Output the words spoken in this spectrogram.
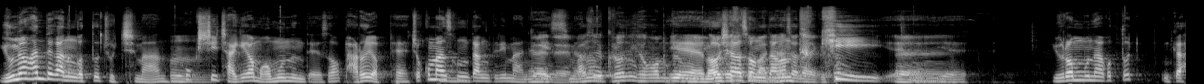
유명한 데 가는 것도 좋지만 음. 혹시 자기가 머무는 데서 바로 옆에 조그만 성당들이 만약에. 있으면. 그런 경험들 예, 러시아 성당은? 특히 예, 네. 예, 유럽 문하고 또 그러니까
